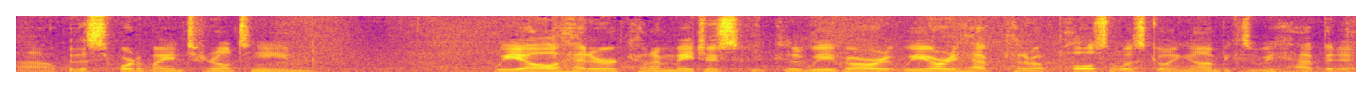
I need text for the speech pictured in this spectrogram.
uh, with the support of my internal team we all had our kind of matrix because we've already we already have kind of a pulse of what's going on because we have been at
